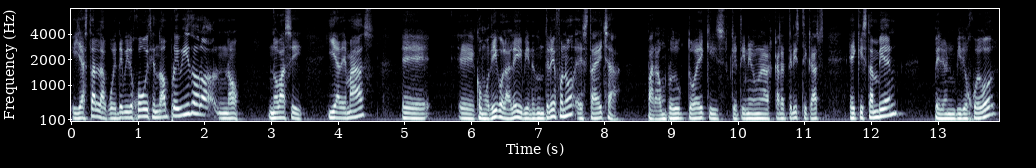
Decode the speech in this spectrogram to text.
Y ya está en la web de videojuego diciendo, ¿han prohibido? lo-?". No, no va así. Y además, eh, eh, como digo, la ley viene de un teléfono, está hecha para un producto X que tiene unas características X también, pero en videojuegos,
